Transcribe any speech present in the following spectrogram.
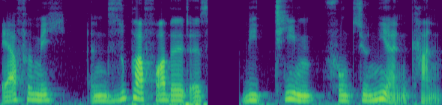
er für mich ein super Vorbild ist, wie Team funktionieren kann.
